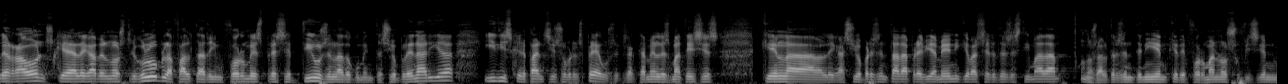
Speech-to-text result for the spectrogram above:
Les raons que alegava el nostre grup, la falta d'informes preceptius en la documentació plenària i discrepàncies sobre els preus, exactament les mateixes que en l'al·legació presentada prèviament i que va ser desestimada, nosaltres enteníem que de forma no suficientment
